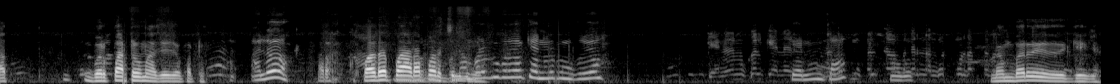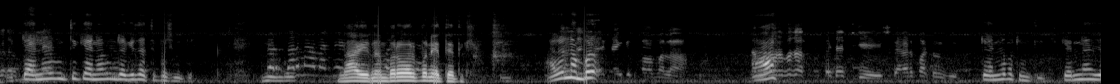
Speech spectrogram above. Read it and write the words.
आत- बरं पाठव माझ्या पाठव. हॅलो? अरे पाडा पाडा पडशील करूया कॅनल पण करूया कॅनलचा नंबर घे घे. कॅनल ती कॅनल लगेच जाते पैसे नंबर नाही नंबरवर पण येतात की. अरे नंबर कॅनल पाठवून ती कॅनल.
